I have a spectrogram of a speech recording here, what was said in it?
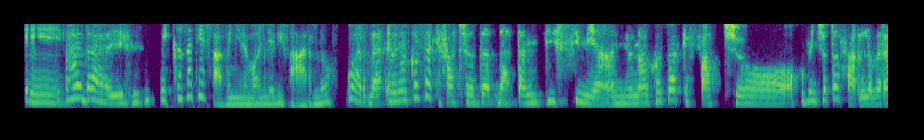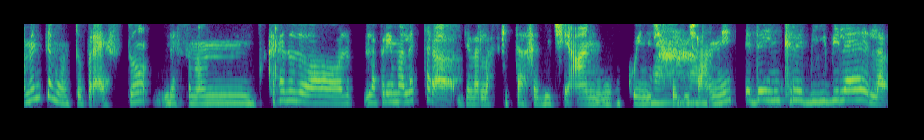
E, ah dai! E cosa ti fa venire voglia di farlo? Guarda, è una cosa che faccio da, da, tantissimi anni, una cosa che faccio, ho cominciato a farlo veramente molto presto, adesso non credo la prima lettera di averla scritta a 16 anni, 15-16 wow. anni, ed è incredibile, la,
